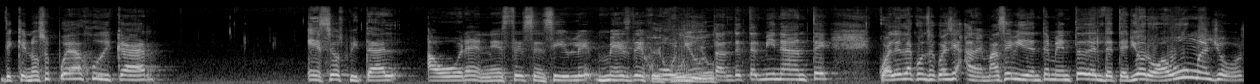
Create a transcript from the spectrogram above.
de que no se pueda adjudicar ese hospital ahora en este sensible mes de junio, tan determinante, cuál es la consecuencia, además evidentemente del deterioro aún mayor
